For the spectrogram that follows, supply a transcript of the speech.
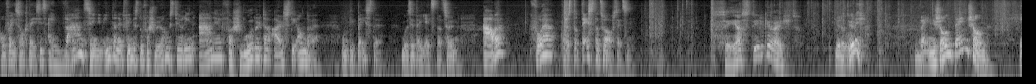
Hofer, ich sag dir, es ist ein Wahnsinn. Im Internet findest du Verschwörungstheorien eine verschwurbelter als die andere. Und die beste muss ich dir jetzt erzählen. Aber vorher musst du das dazu aufsetzen. Sehr stilgerecht. Ja, natürlich. Wenn schon, denn schon.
